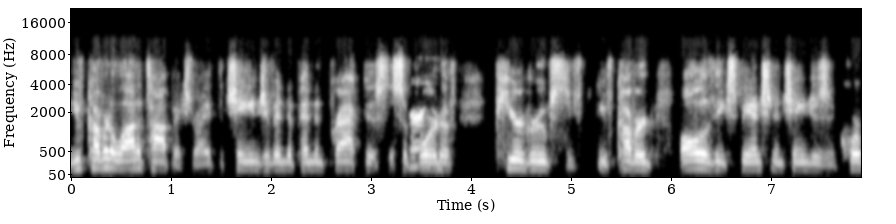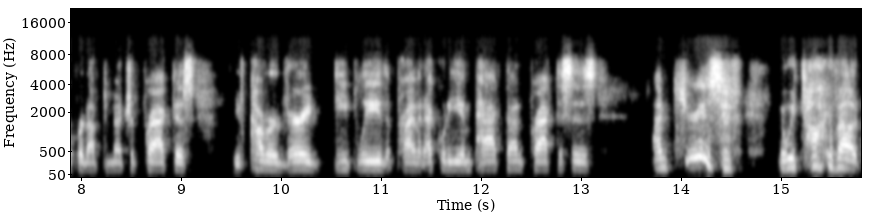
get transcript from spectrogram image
you've covered a lot of topics right? The change of independent practice the support right. of peer groups. You've, you've covered all of the expansion and changes in corporate optometric practice. You've covered very deeply the private equity impact on practices. I'm curious if, if, we talk about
